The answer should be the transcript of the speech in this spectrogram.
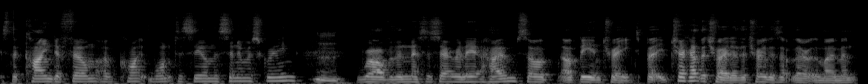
it's the kind of film I quite want to see on the cinema screen mm. rather than necessarily at home. So I'll, I'll, be intrigued. But check out the trailer. The trailer's up there at the moment,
